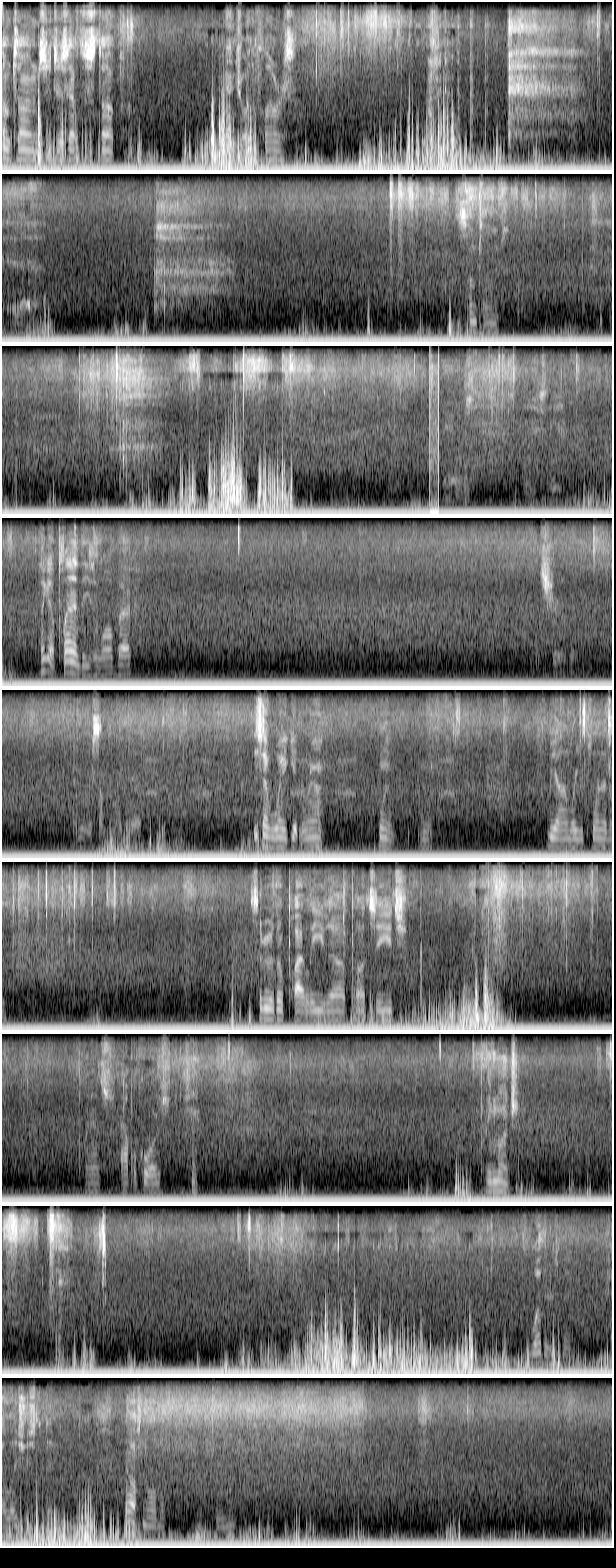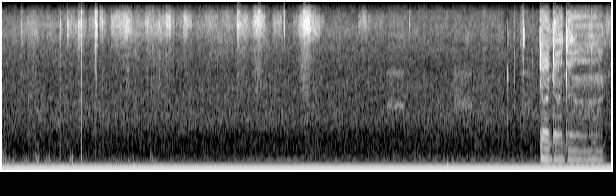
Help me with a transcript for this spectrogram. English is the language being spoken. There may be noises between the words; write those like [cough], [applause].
Sometimes you just have to stop and enjoy the flowers. Sometimes. I think I planted these a while back. Remember something like that. Just have a way of getting around. Beyond where you planted them. Some people throw pot leaves out, pot seeds. Plants, apple cores. [laughs] Pretty much. Dun dun dun.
